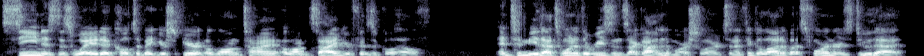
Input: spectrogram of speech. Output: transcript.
seen as this way to cultivate your spirit a long time alongside your physical health. And to me, that's one of the reasons I got into martial arts. And I think a lot of us foreigners do that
